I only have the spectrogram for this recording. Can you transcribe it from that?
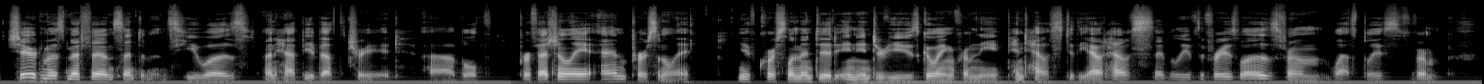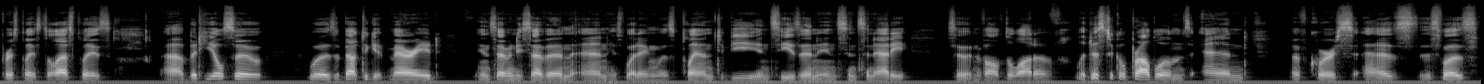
shared most Met fans' sentiments. He was unhappy about the trade, uh, both professionally and personally. He, of course, lamented in interviews going from the penthouse to the outhouse, I believe the phrase was, from last place, from first place to last place. Uh, but he also was about to get married in 77 and his wedding was planned to be in season in Cincinnati. So it involved a lot of logistical problems. And of course, as this was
